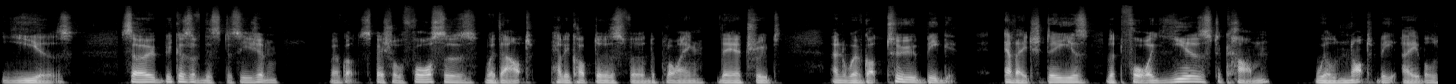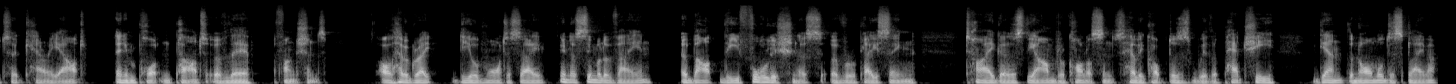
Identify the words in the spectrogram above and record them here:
years. So because of this decision, we've got special forces without helicopters for deploying their troops. And we've got two big LHDs that for years to come will not be able to carry out an important part of their functions. I'll have a great deal more to say in a similar vein about the foolishness of replacing Tigers, the armed reconnaissance helicopters, with Apache. Again, the normal disclaimer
